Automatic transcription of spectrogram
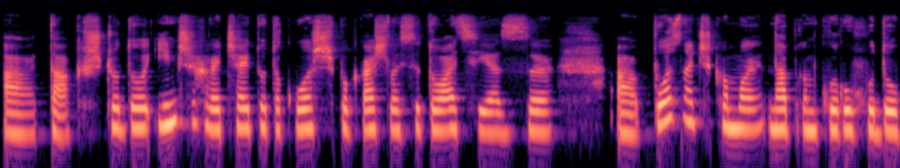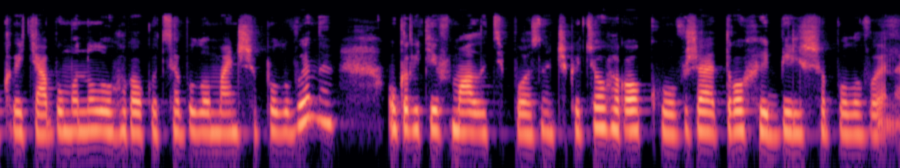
А, так, щодо інших речей, то також покращилася ситуація з а, позначками напрямку руху до укриття, бо минулого року це було менше половини укриттів мали ці позначки. Цього року вже трохи більше половини.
